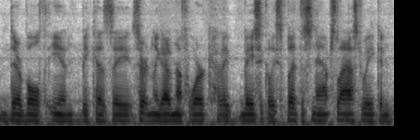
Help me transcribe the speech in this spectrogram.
they're both in because they certainly got enough work. They basically split the snaps last week, and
